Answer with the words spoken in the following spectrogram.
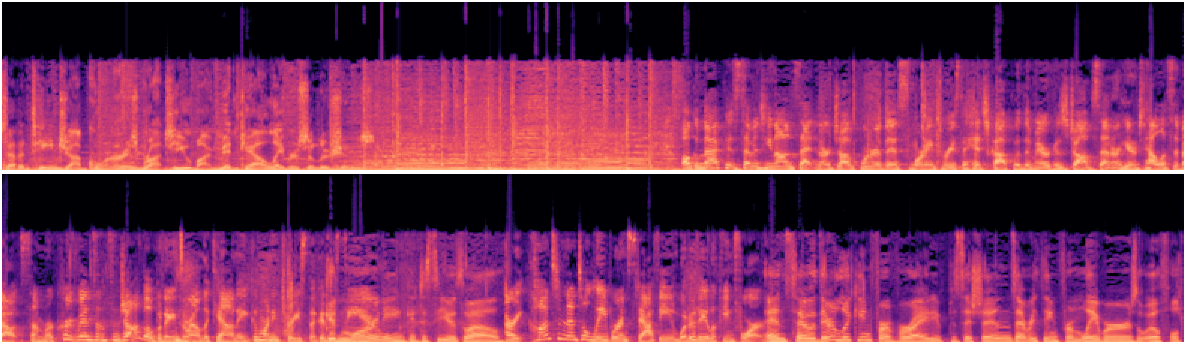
17 Job Corner is brought to you by Midcal Labor Solutions. Welcome back at 17 on set in our job corner this morning. Teresa Hitchcock with America's Job Center here to tell us about some recruitments and some job openings around the county. Good morning, Teresa. Good, Good to see morning. you. Good to see you as well. All right, Continental Labor and Staffing. What are they looking for? And so they're looking for a variety of positions, everything from laborers, oilfield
